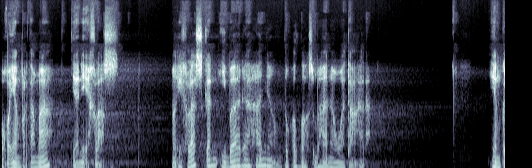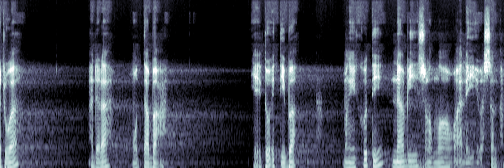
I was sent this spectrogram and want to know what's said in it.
Pokok yang pertama, yakni ikhlas mengikhlaskan ibadah hanya untuk Allah Subhanahu wa taala. Yang kedua adalah mutaba'ah yaitu ittiba mengikuti Nabi Shallallahu alaihi wasallam.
